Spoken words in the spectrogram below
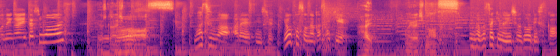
お願いいたします。よろしくお願いします。まずは荒谷選手ようこそ長崎へはい、お願いします。長崎の印象どうですか？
